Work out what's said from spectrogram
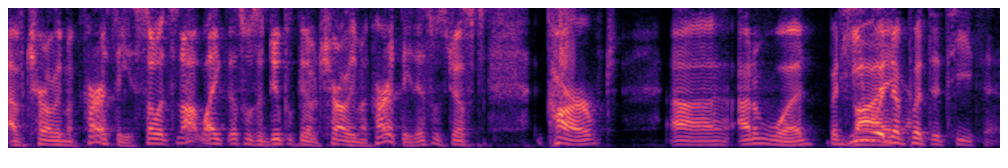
of Charlie McCarthy. So it's not like this was a duplicate of Charlie McCarthy. This was just carved uh, out of wood. But he by- wouldn't have put the teeth in.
